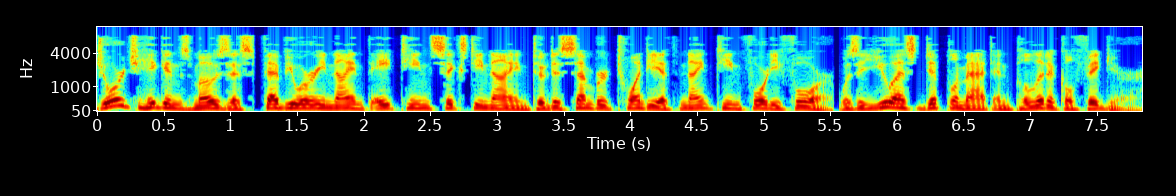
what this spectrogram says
George Higgins Moses February 9, 1869 to December 20, 1944 was a U.S. diplomat and political figure.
